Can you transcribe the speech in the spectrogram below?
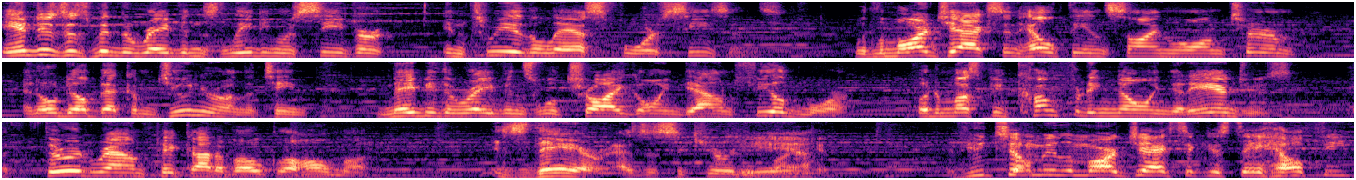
Andrews has been the Ravens' leading receiver in three of the last four seasons. With Lamar Jackson healthy and signed long term, and Odell Beckham Jr. on the team, maybe the Ravens will try going downfield more. But it must be comforting knowing that Andrews, a third round pick out of Oklahoma, is there as a security Yeah. blanket. If you tell me Lamar Jackson can stay healthy,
